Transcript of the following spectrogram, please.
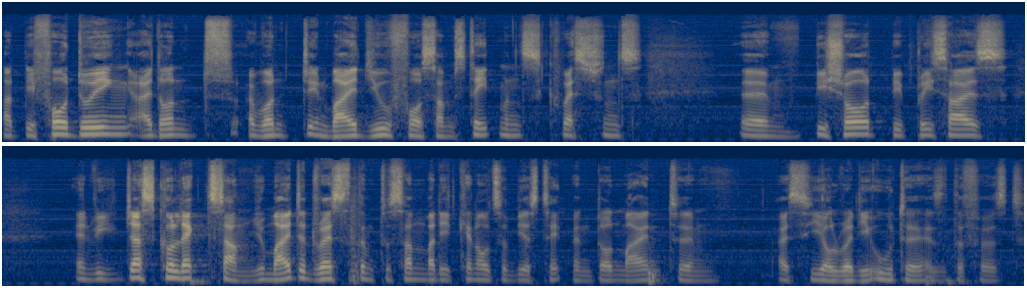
But before doing, I don't. I want to invite you for some statements, questions. Um, be short, be precise, and we just collect some. You might address them to somebody. It can also be a statement. Don't mind. Um, I see already Ute as the first.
